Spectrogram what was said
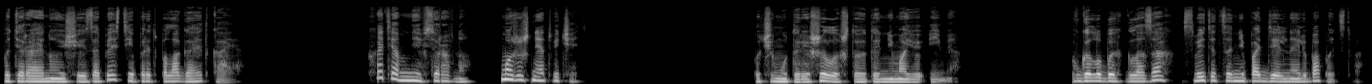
Потирая ноющие запястья, предполагает Кая. «Хотя мне все равно. Можешь не отвечать». «Почему ты решила, что это не мое имя?» В голубых глазах светится неподдельное любопытство.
